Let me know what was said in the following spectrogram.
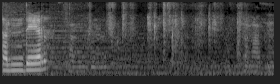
Sander. Sander. Buksan natin.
